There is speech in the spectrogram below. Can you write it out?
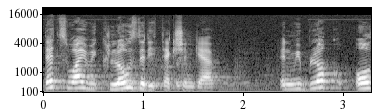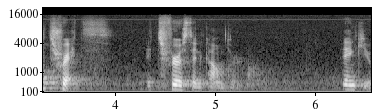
That's why we close the detection gap, and we block all threats at first encounter. Thank you.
